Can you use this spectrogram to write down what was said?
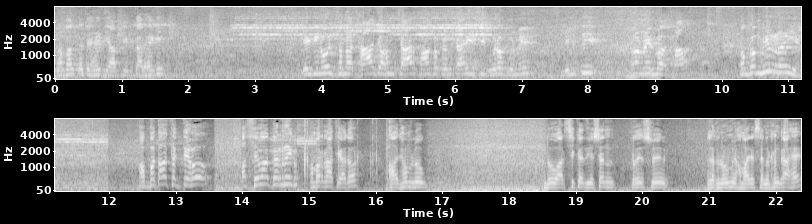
हम मांग करते कि आपकी एकता रहेगी। एक विनोद समय था जो हम चार पाँच सौ कर्मचारी इसी गोरखपुर में नियुक्तिकरण नहीं हुआ था। और गंभीर नहीं है। आप बता सकते हो और सेवा करने को अमरनाथ यादव आज हम लोग दो वार्षिक अधिवेशन प्रदेश में लखनऊ में हमारे संगठन का है।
